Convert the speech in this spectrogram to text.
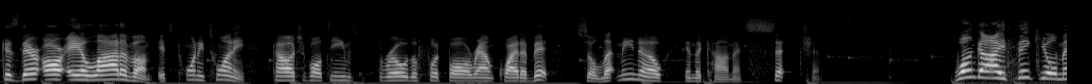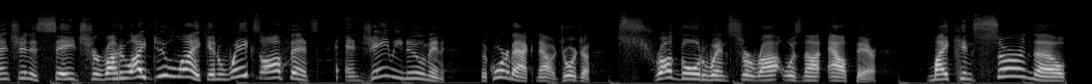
because there are a lot of them. It's 2020 college football teams throw the football around quite a bit. So let me know in the comments section. One guy I think you'll mention is Sage Surratt, who I do like. And Wake's offense and Jamie Newman, the quarterback now at Georgia, struggled when Surratt was not out there. My concern, though,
